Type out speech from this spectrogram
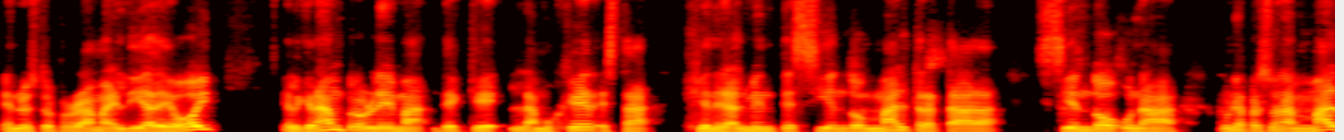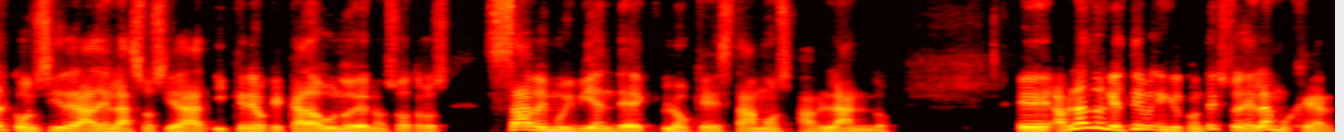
en nuestro programa el día de hoy, el gran problema de que la mujer está generalmente siendo maltratada, siendo una, una persona mal considerada en la sociedad y creo que cada uno de nosotros sabe muy bien de lo que estamos hablando. Eh, hablando en el, tema, en el contexto de la mujer,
